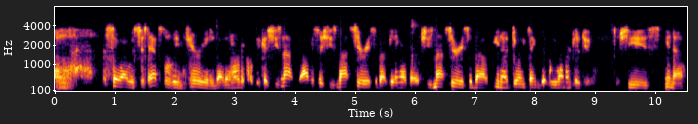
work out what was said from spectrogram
So I was just absolutely infuriated by that article because she's not, obviously, she's not serious about getting our vote. She's not serious about, you know, doing things that we want her to do. She's, you know,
